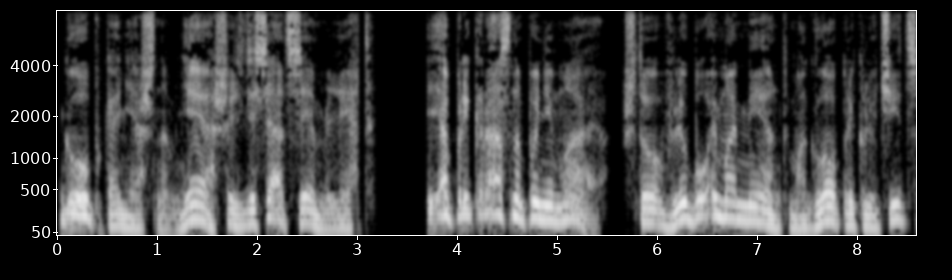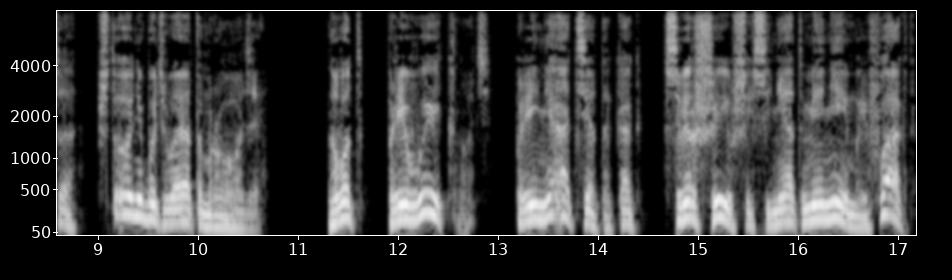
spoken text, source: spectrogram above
Глупо, конечно, мне шестьдесят семь лет. Я прекрасно понимаю, что в любой момент могло приключиться что-нибудь в этом роде. Но вот привыкнуть, принять это как свершившийся неотменимый факт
